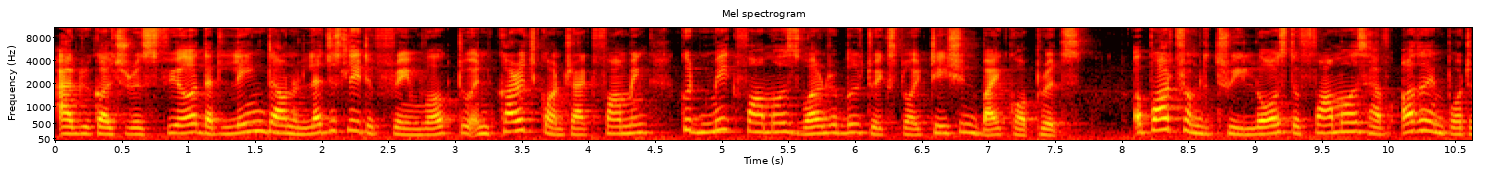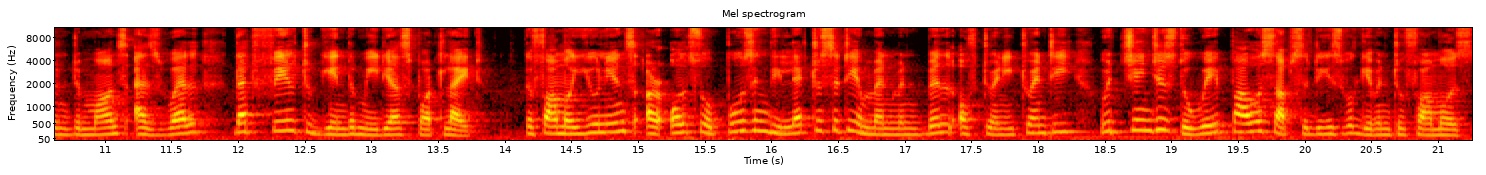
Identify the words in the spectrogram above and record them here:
Agriculturists fear that laying down a legislative framework to encourage contract farming could make farmers vulnerable to exploitation by corporates. Apart from the three laws, the farmers have other important demands as well that fail to gain the media spotlight. The farmer unions are also opposing the Electricity Amendment Bill of 2020, which changes the way power subsidies were given to farmers.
